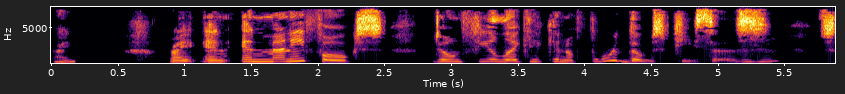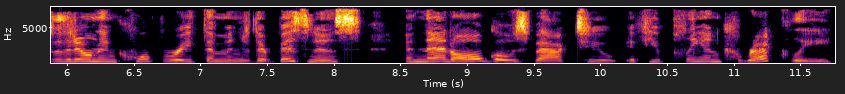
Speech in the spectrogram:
Right. Right. And, and many folks don't feel like they can afford those pieces. Mm-hmm. So they don't incorporate them into their business. And that all goes back to if you plan correctly,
